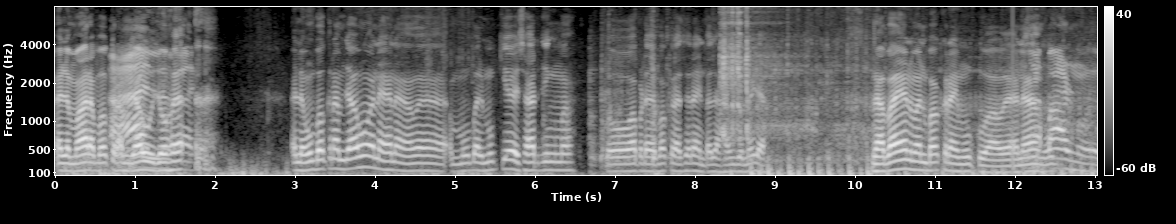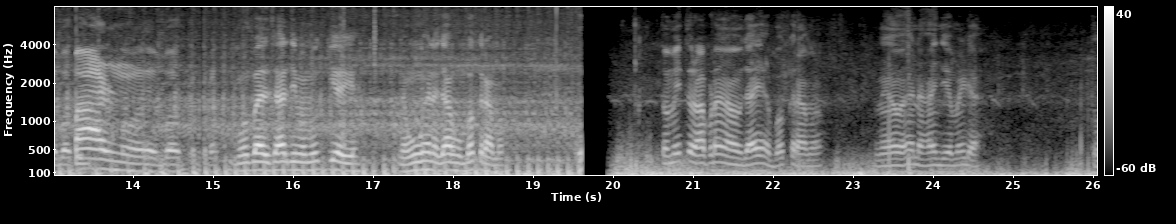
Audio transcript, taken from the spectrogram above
એટલે મારે બકરામ જવું જો હે. એટલે હું બકરામ જાઉં ને હે ને હવે મોબાઈલ મૂકીએ હોય ચાર્જિંગમાં તો આપણે બકરા ચરાઈને પાછા સાંજે મળ્યા. ના ભાઈ ને મને બકરાય મૂકવું આવે. અને મોબાઈલ ચાર્જિંગમાં મૂકીએ ને હું હે ને જાઉં હું બકરામાં. મિત્રો, આપણે જાય છે બકરામાં. ને હવે હે ને સાંજે મળ્યા. તો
